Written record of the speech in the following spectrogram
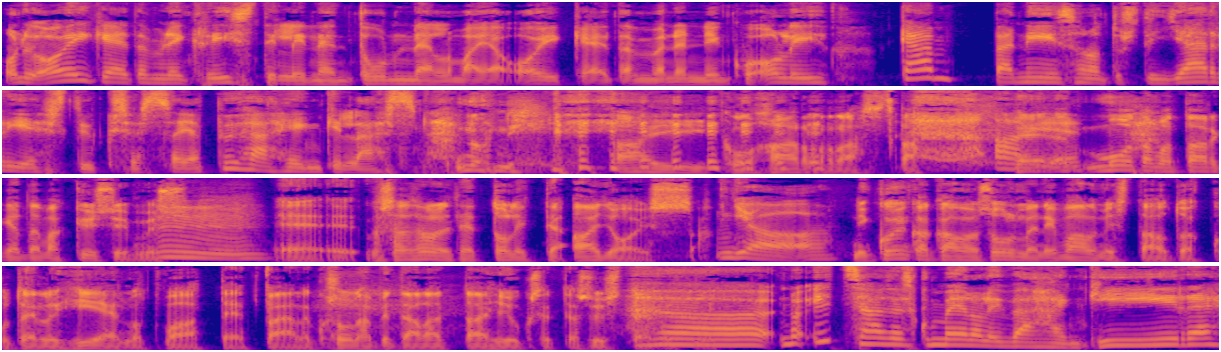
oli oikein tämmöinen kristillinen tunnelma ja oikein tämmöinen niin kuin oli kämppä leppä niin sanotusti järjestyksessä ja pyhä henki läsnä. No niin, aiku harrasta. Ai Hei, muutama tarkentava kysymys. Mm. Eh, kun sä sanoit, että olitte ajoissa, Joo. niin kuinka kauan sul meni valmistautua, kun teillä oli hienot vaatteet päällä? Kun sunhan pitää laittaa hiukset ja systeemit. Niin. Öö, no itse asiassa kun meillä oli vähän kiire,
